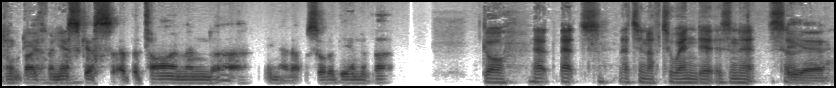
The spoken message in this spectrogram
I think oh, both meniscus at the time. And uh, you know that was sort of the end of that. Go. that that's that's enough to end it, isn't it? So yeah.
